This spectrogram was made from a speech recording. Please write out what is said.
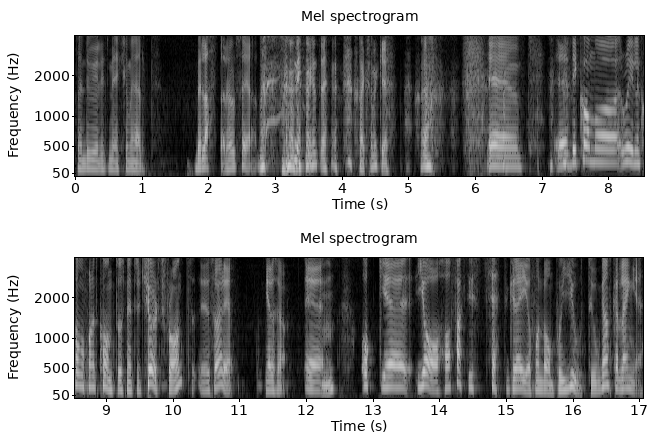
Men du är lite mer kriminellt belastad, höll jag på att säga. Men inte. Tack så mycket. Eh, eh, det kommer, reelen kommer från ett konto som heter Churchfront, eh, så är det. Ja, sa jag. Eh, Mm. Och eh, jag har faktiskt sett grejer från dem på YouTube ganska länge.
